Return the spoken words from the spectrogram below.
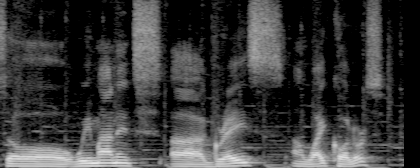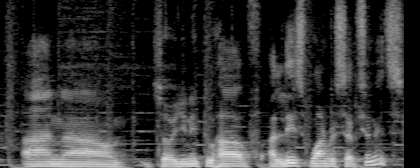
So we manage uh, grays and white colors. And um, so you need to have at least one receptionist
